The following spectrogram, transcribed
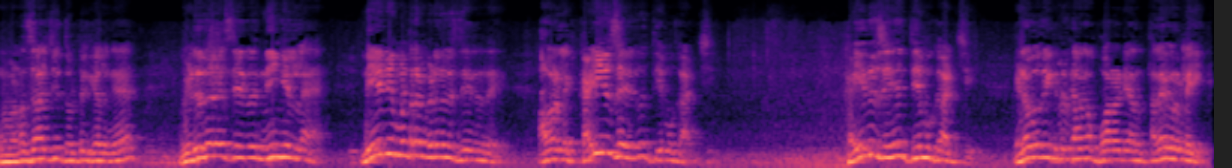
உங்க மனசாட்சி தொட்டு கேளுங்க. விடுதலை செய்தது நீங்க இல்ல. நீதிமன்றம் விடுதலை செய்தது. அவர்களை கைது செய்தது திமுக ஆட்சி. கைது செய்தது திமுக ஆட்சி. இடஒதுக்கீட்டுக்காக போராடிய அந்த தலைவர்களை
